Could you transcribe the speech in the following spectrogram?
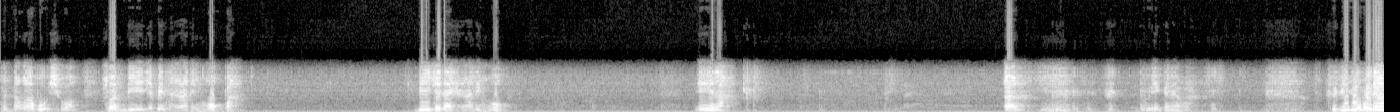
มันต้องระบุช่วง ส่วน B จะเป็นห้าถึงหกป่ะ B จะได้ห้าถึงหก A ล่ะ เออ ดูเองก็ได้ป่ะ คือที่ดูไม่ได้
